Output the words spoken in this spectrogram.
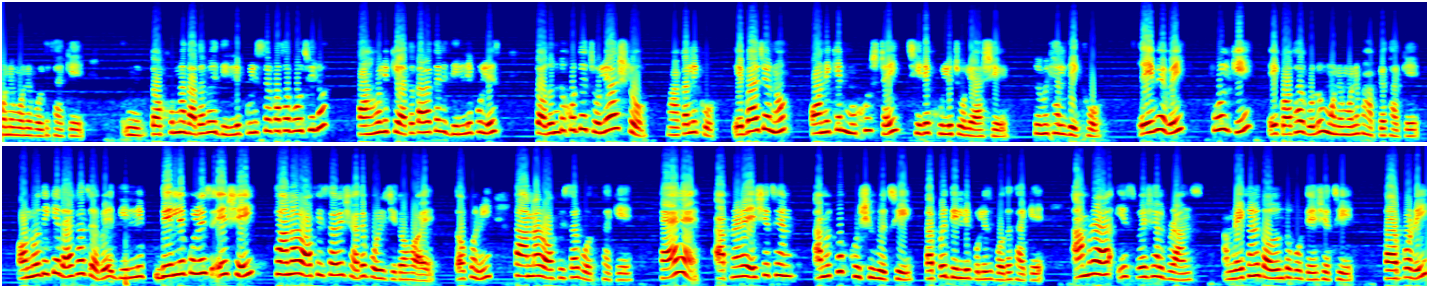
মনে মনে বলতে থাকে তখন না দাদাভাই দিল্লি পুলিশের কথা বলছিল? তাহলে কি এত তাড়াতাড়ি দিল্লি পুলিশ তদন্ত করতে চলে আসলো? মা কালীকো, এবার যেন অনেকের মুখোশটাই ছিঁড়ে খুলে চলে আসে। তুমি খালি দেখো। এই ভেবেই ফুলকি এই কথাগুলো মনে মনে ভাবতে থাকে। অন্যদিকে দেখা যাবে দিল্লি দিল্লি পুলিশ এসেই থানার অফিসারের সাথে পরিচিত হয়। তখনই থানার অফিসার বলতে থাকে হ্যাঁ হ্যাঁ আপনারা এসেছেন, আমি খুব খুশি হয়েছি, তারপর দিল্লি পুলিশ বলতে থাকে। আমরা স্পেশাল ব্রাঞ্চ আমরা এখানে তদন্ত করতে এসেছি। তারপরেই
